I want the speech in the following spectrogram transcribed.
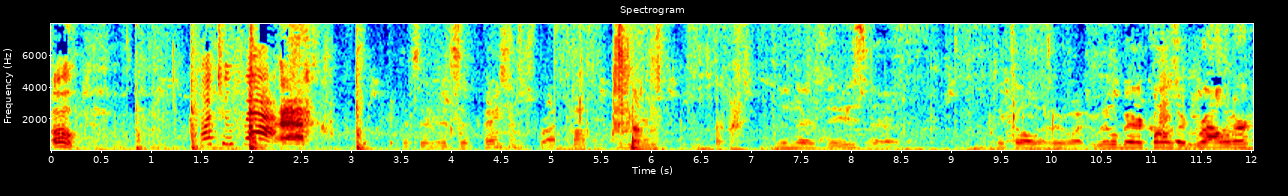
Oh! Not too fast. Ah! It's a it's a patience process. No. Then there's these. Uh, they call it uh, what Little Bear calls a growler.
